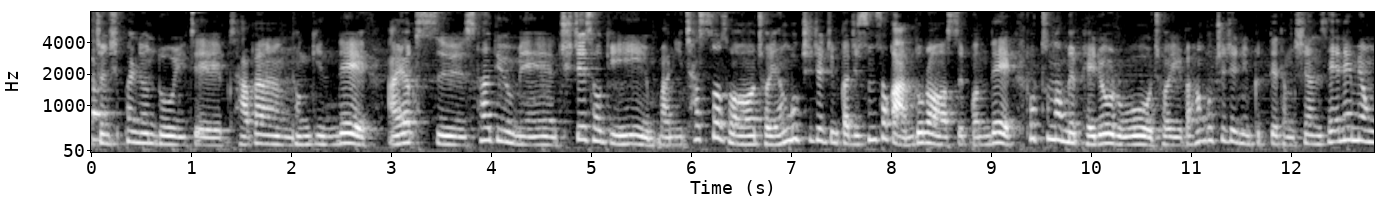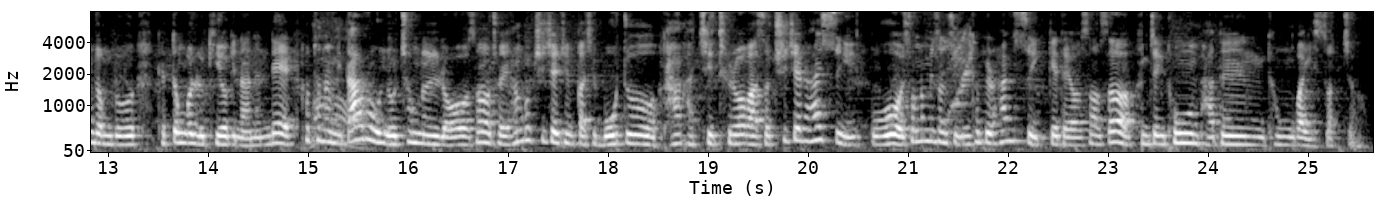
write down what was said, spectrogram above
2018년도 이제 4강 경기인데 아약스 스타디움에 취재석이 많이 찼어서 저희 한국 취재진까지 순서가 안 돌아왔을 건데 토트넘의 배려로 저희가 한국 취재진 그때 당시 한 3, 4명 정도 됐던 걸로 기억이 나는데 토트넘이 따로 요청을 넣어서 저희 한국 취재진까지 모두 다 같이 들어가서 취재를 할 수 있고 손흥민 선수 인터뷰를 할 수 있게 되어서 굉장히 도움받은 경우가 있었죠.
